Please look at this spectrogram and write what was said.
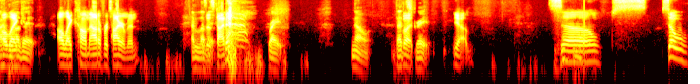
I I'll like it. I'll like come out of retirement. I love this it. kind of right. No, that's but, great. Yeah. So, so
